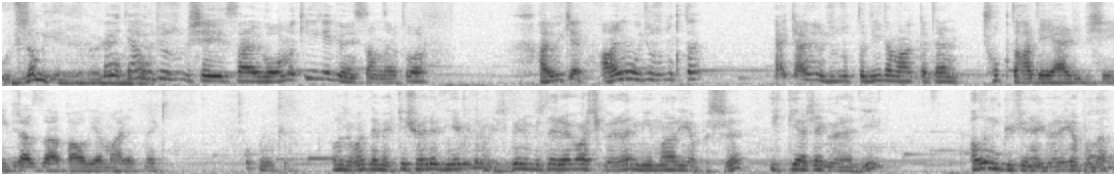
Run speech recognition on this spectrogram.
ucuza mı geliyor böyle Evet olunca? yani ucuz bir şey sahibi olmak iyi geliyor insanlara tuhaf. Halbuki aynı ucuzlukta belki aynı ucuzlukta değil ama hakikaten çok daha değerli bir şeyi biraz daha pahalıya mal etmek çok mümkün. O zaman demek ki şöyle diyebilir miyiz? Günümüzde revaç gören mimari yapısı ihtiyaca göre değil, alım gücüne göre yapılan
